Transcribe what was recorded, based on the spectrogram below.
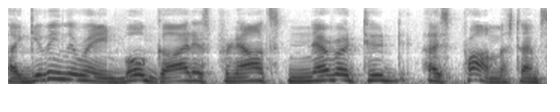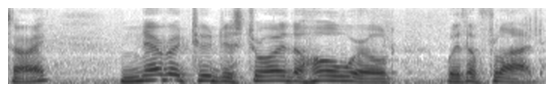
By giving the rainbow, God has pronounced never to, has promised, I'm sorry, never to destroy the whole world with a flood.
